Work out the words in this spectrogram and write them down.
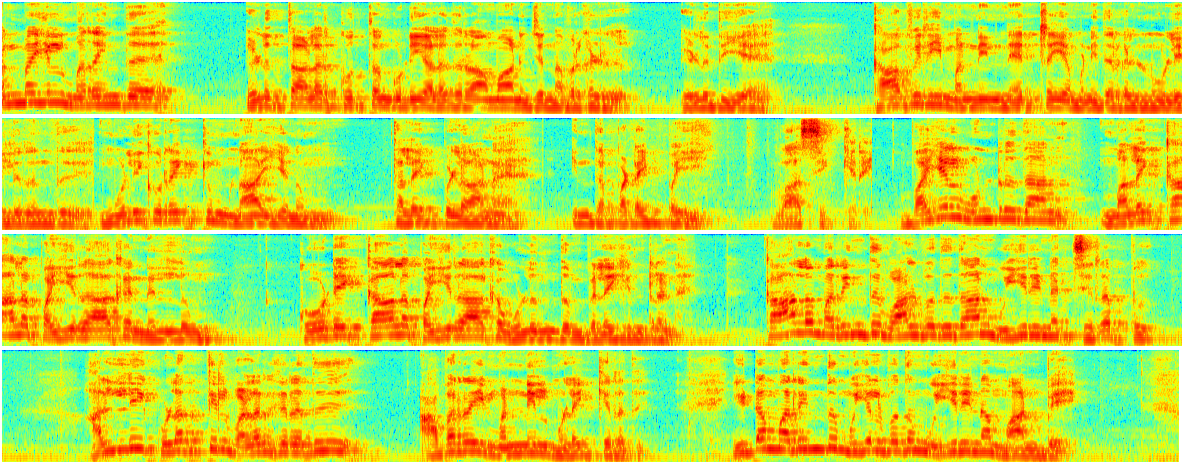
அண்மையில் மறைந்த எழுத்தாளர் கூத்தங்குடி அழகு ராமானுஜன் அவர்கள் எழுதிய காவிரி மண்ணின் நேற்றைய மனிதர்கள் நூலிலிருந்து மொழிகுறைக்கும் நாய் எனும் தலைப்பிலான இந்த படைப்பை வாசிக்கிறேன். வயல் ஒன்றுதான் மழைக்கால பயிராக நெல்லும் கோடைக்கால பயிராக உளுந்தும் விளைகின்றன. காலம் அறிந்து வாழ்வதுதான் உயிரினச் சிறப்பு. அள்ளி குளத்தில் வளர்கிறது அவரை மண்ணில் முளைக்கிறது. இடமறிந்து முயல்வதும் உயிரின மாண்பே.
